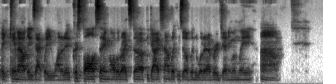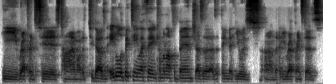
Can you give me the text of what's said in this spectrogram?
it came out the exact way you wanted it. Chris Paul saying all the right stuff. The guy sounds like he's open to whatever, genuinely. Um, he referenced his time on the 2008 Olympic team, I think, coming off the bench as a, as a thing that he was um, that he referenced as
